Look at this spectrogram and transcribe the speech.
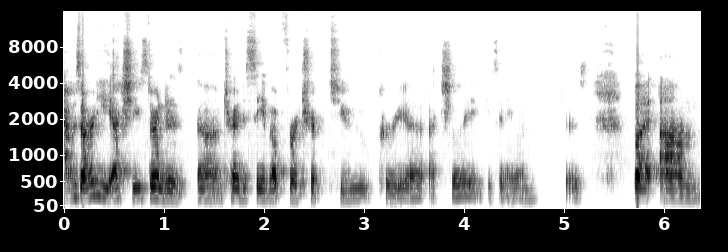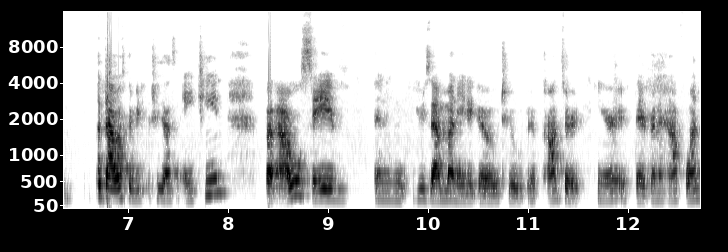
I was already actually starting to uh, try to save up for a trip to Korea, actually, in case anyone cares. But um, but that was going to be for 2018. But I will save and use that money to go to a concert here if they're going to have one.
